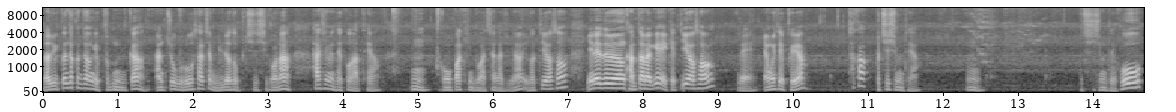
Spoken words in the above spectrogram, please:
나중에 끈적끈적한 게 붙으니까 안쪽으로 살짝 밀려서 붙이시거나 하시면 될 것 같아요. 음, 고무 바킹도 마찬가지고요. 이거 띄어서 얘네들은 간단하게 이렇게 띄어서 네, 양면 테이프요. 탁탁 붙이시면 돼요. 음. 붙이시면 되고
